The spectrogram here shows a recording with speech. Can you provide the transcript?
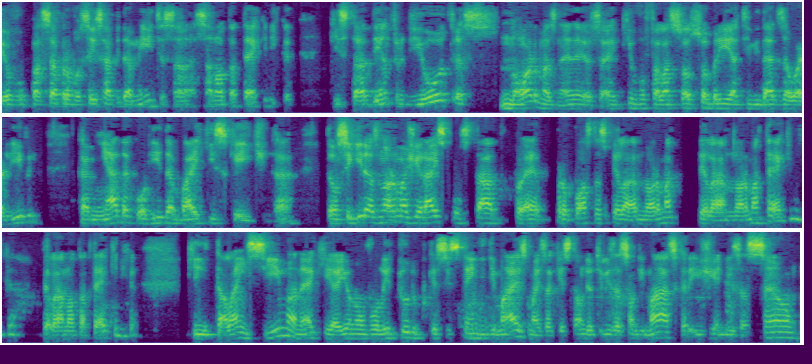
eu vou passar para vocês rapidamente essa, essa, nota técnica, que está dentro de outras normas, né? Aqui eu vou falar só sobre atividades ao ar livre, caminhada, corrida, bike e skate, tá? Então, seguir as normas gerais postado, é, propostas pela norma, pela norma técnica, pela nota técnica, que está lá em cima, né? Que aí eu não vou ler tudo porque se estende demais, mas a questão de utilização de máscara, higienização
